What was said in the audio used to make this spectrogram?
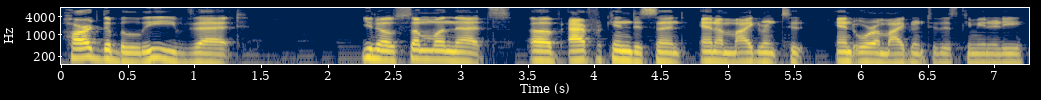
hard to believe that, you know, someone that's of African descent and a migrant to and or a migrant to this community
